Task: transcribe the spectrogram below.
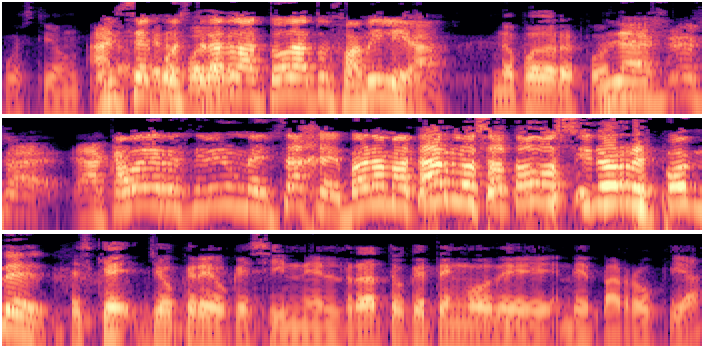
cuestión que Han no- que no secuestrado puedo, a toda tu familia. no puedo responder. Las- o sea, acabo de recibir un mensaje. Van a matarlos a todos si no responden. Es que yo creo que sin el rato que tengo de, de parroquia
